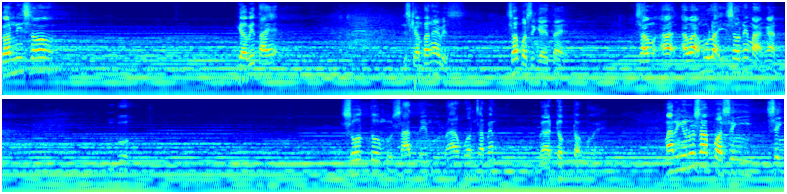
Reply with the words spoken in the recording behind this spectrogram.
kon iso gawe tae wis gampang ae wis sapa sing gawe tae Sama, awakmu lak isone mangan? Mbuh. Soto mbuh sate mbuh rawon sampean badok tok kowe mari ngono sapa sing sing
